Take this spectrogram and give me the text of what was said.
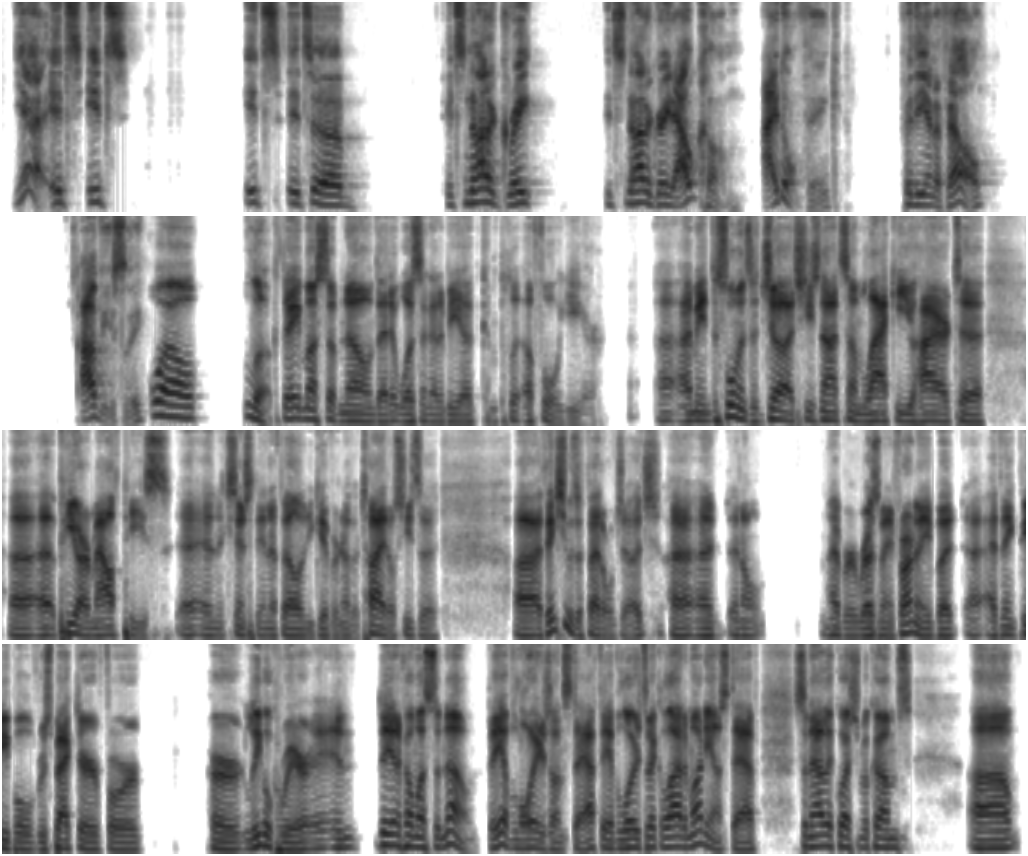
yeah, it's it's it's it's a it's not a great it's not a great outcome i don't think for the nfl obviously Well, look, they must have known that it wasn't going to be a complete a full year. Uh, I mean, this woman's a judge. She's not some lackey you hire to uh, a PR mouthpiece uh, and extension of the NFL, and you give her another title. She's a, uh, I think she was a federal judge. Uh, I, I don't have her resume in front of me, but uh, I think people respect her for her legal career. And the NFL must have known. They have lawyers on staff. They have lawyers that make a lot of money on staff. So now the question becomes, um,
